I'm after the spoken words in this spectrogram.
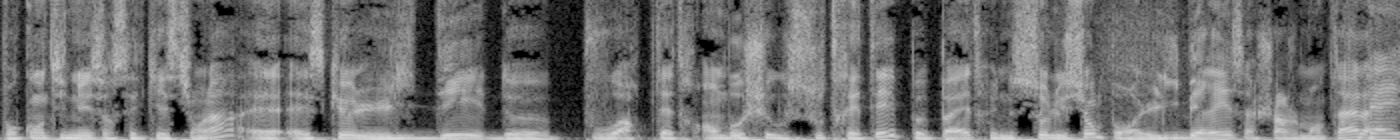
pour continuer sur cette question-là, est-ce que l'idée de pouvoir peut-être embaucher ou sous-traiter peut pas être une solution pour libérer sa charge mentale Ben,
